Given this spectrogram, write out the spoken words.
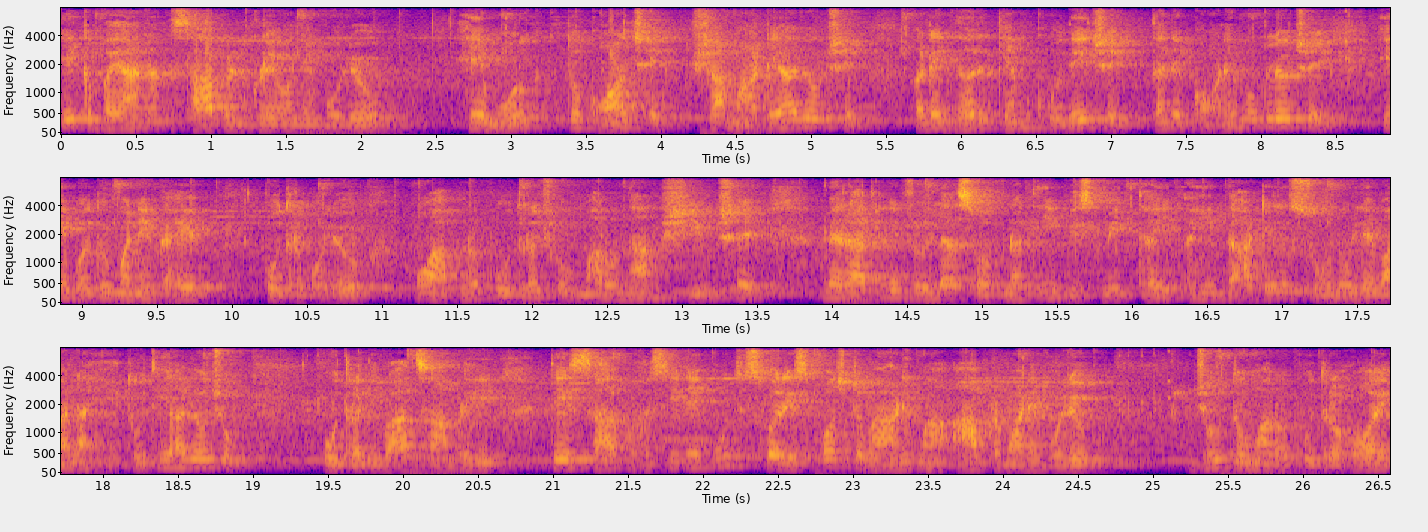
એક ભયાનક સાપ નીકળ્યો અને બોલ્યો, હે મૂર્ખ, તો કોણ છે? શા માટે આવ્યો છે? અને દર કેમ ખોદે છે? તને કોણે મોકલ્યો છે? એ બધું મને કહે. પુત્ર બોલ્યો, હું આપનો પુત્ર છું, મારું નામ શિવ છે. મેં રાત્રે જોયેલા સ્વપ્નથી વિસ્મિત થઈ અહીં દાટેલ સોનું લેવાના હેતુથી આવ્યો છું. પુત્રની વાત સાંભળી તે સાપ હસીને ઉચ્ચ સ્વરે સ્પષ્ટ વાણીમાં આ પ્રમાણે બોલ્યો, જો તું મારો પુત્ર હોય,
